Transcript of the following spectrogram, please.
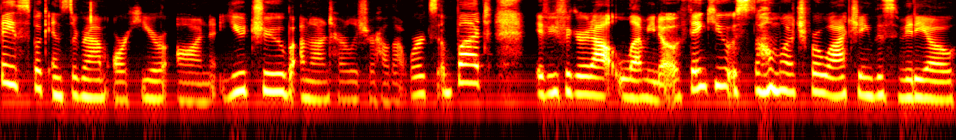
Facebook, Instagram, or here on YouTube. I'm not entirely sure how that works, but if you figure it out, let me know. Thank you so much for watching this video.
